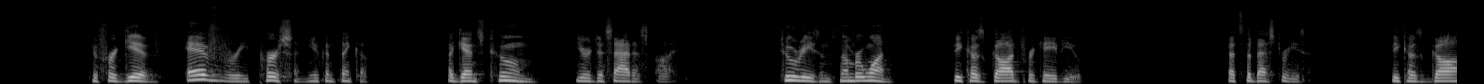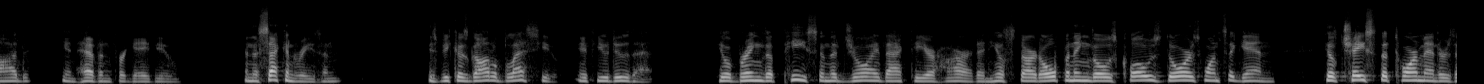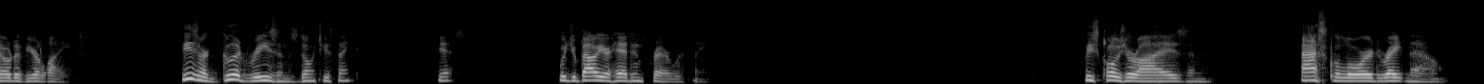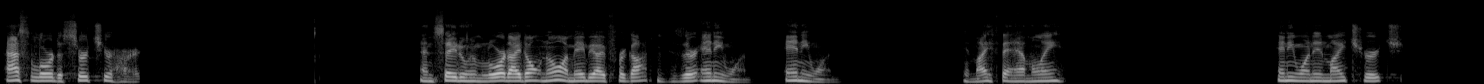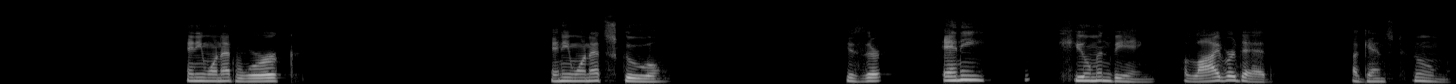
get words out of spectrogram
To forgive every person you can think of against whom you're dissatisfied. Two reasons. Number one, because God forgave you. That's the best reason. Because God in heaven forgave you. And the second reason is because God will bless you if you do that. He'll bring the peace and the joy back to your heart, and He'll start opening those closed doors once again. He'll chase the tormentors out of your life. These are good reasons, don't you think? Yes? Would you bow your head in prayer with me? Please close your eyes and ask the Lord right now. Ask the Lord to search your heart and say to him, Lord, I don't know. Maybe I've forgotten. Is there anyone, anyone in my family, anyone in my church, anyone at work, anyone at school? Is there any human being, alive or dead, against whom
